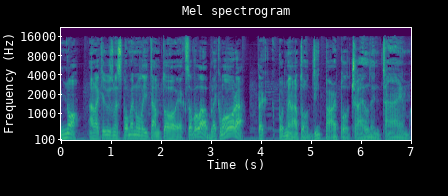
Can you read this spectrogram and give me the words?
No, ale keď už sme spomenuli tam toho, jak sa volá, Blackmore, tak poďme na to. Deep Purple, Child in time,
